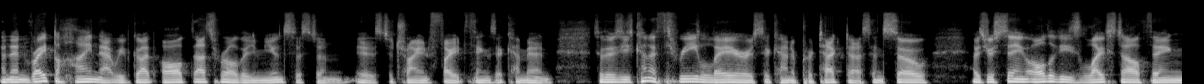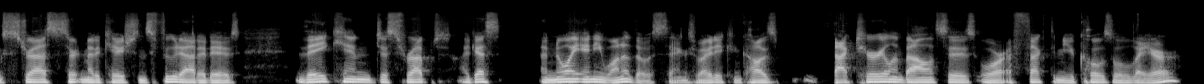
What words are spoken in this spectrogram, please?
And then right behind that, we've got all that's where all the immune system is to try and fight things that come in. So there's these kind of three layers to kind of protect us. And so, as you're saying, all of these lifestyle things, stress, certain medications, food additives, they can disrupt, I guess, annoy any one of those things, right? It can cause bacterial imbalances or affect the mucosal layer.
